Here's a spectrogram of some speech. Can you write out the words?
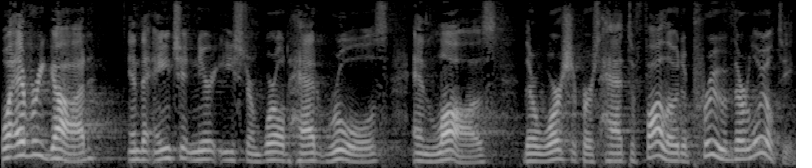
Well, every God in the ancient Near Eastern world had rules and laws their worshippers had to follow to prove their loyalty.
